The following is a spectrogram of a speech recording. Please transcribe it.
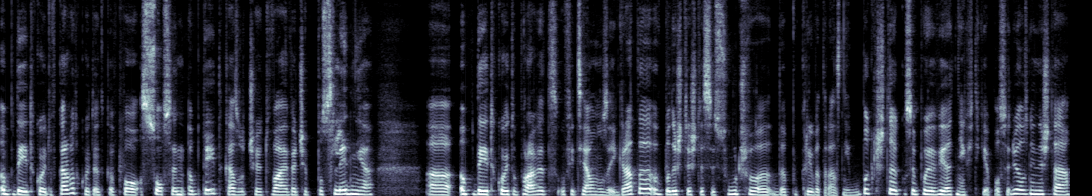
апдейт, който вкарват, който е такъв по-сосен апдейт, казват, че това е вече последния а, апдейт, който правят официално за играта. В бъдеще ще се случва да покриват разни бъкчета, ако се появят някакви такива по-сериозни неща.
